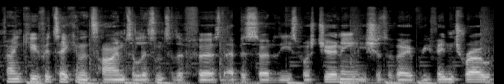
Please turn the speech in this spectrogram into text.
Thank you for taking the time to listen to the first episode of the esports journey. It's just a very brief intro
